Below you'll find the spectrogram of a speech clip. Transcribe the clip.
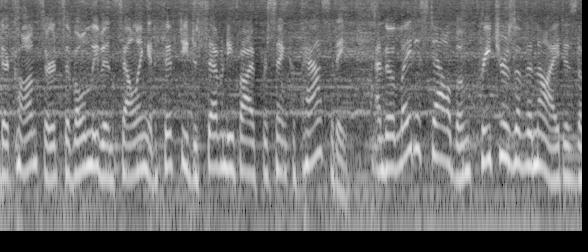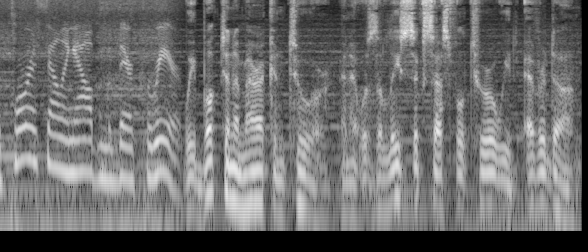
Their concerts have only been selling at 50 to 75% capacity, and their latest album, Creatures of the Night, is the poorest selling album of their career. We booked an American tour, and it was the least successful tour we'd ever done.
